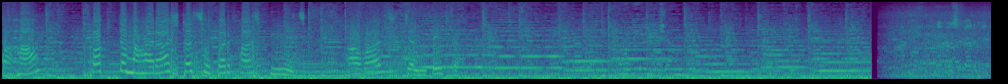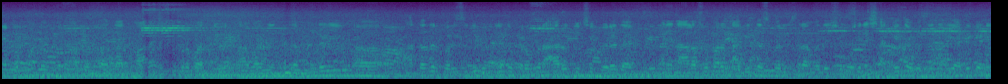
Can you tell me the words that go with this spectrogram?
पहा फक्त महाराष्ट्र सुपरफास्ट न्यूज आवाज जनतेचा. नमस्कार मी महाराष्ट्र न्यूज आवाज मंडळी आता जर परिस्थिती बघितली तर खरोखर आरोग्याची गरज आहे. आणि नालासोपारा नागितास परिसरामध्ये शिवसेना शाखेच्या वतीने या ठिकाणी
